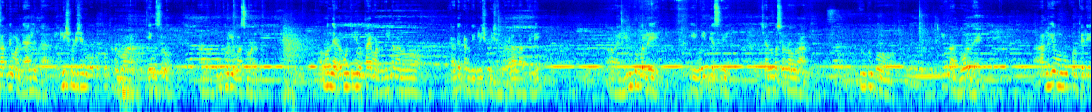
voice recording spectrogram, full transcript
ಸಾಧನೆ ಮಾಡಿದೆ. ಆಗಲಿಲ್ಲ ಇಂಗ್ಲೀಷ್ ಮೆಡಿಷನ್ಗೆ ಹೋಗಬೇಕು ಅಂತ ನಮ್ಮ ಹೆಂಗಸರು ತುಮಕೂರಲ್ಲಿ ವಾಸ ಮಾಡೋದು ಅವರೊಂದು ಎರಡು ಮೂರು ತಿಂಗಳು ಒತ್ತಾಯ ಮಾಡೋದ್ರಿಂದ ನಾನು ಯಾವುದೇ ಕಾರಣಕ್ಕೂ ಇಂಗ್ಲೀಷ್ ಮೆಡಿಷನ್ ಬರಲ್ಲ ಅಂತೇಳಿ ಯೂಟ್ಯೂಬಲ್ಲಿ ಈ ವೈದ್ಯಶ್ರೀ ಚನ್ನಬಸವನವರ ಯೂಟ್ಯೂಬ್ ಇವನ್ನ ನೋಡಿದೆ. ಅಲ್ಲಿಗೆ ಹೋಗ್ಬೇಕು ಅಂತೇಳಿ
